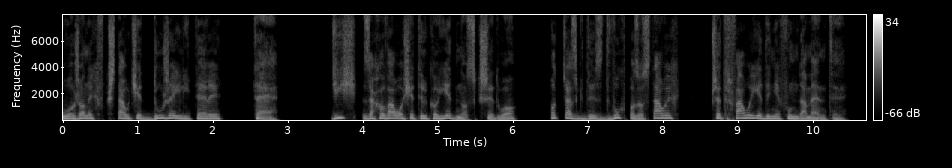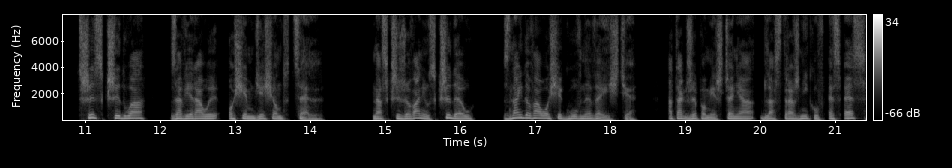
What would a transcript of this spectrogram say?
ułożonych w kształcie dużej litery T. Dziś zachowało się tylko jedno skrzydło, podczas gdy z dwóch pozostałych przetrwały jedynie fundamenty. Trzy skrzydła zawierały 80 cel. Na skrzyżowaniu skrzydeł znajdowało się główne wejście, a także pomieszczenia dla strażników SS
